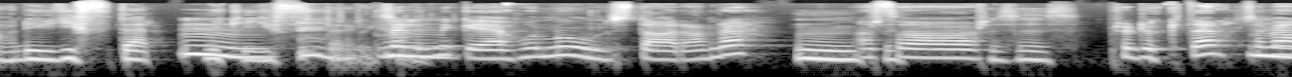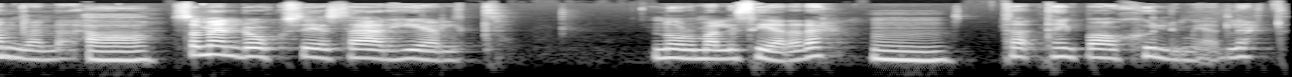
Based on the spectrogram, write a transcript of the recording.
Ja, det är ju gifter. Mycket gifter liksom. Väldigt mycket hormonstörande alltså, Precis. produkter som vi använder. Ja. Som ändå också är så här helt normaliserade. Ta- Tänk bara sköljmedlet.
